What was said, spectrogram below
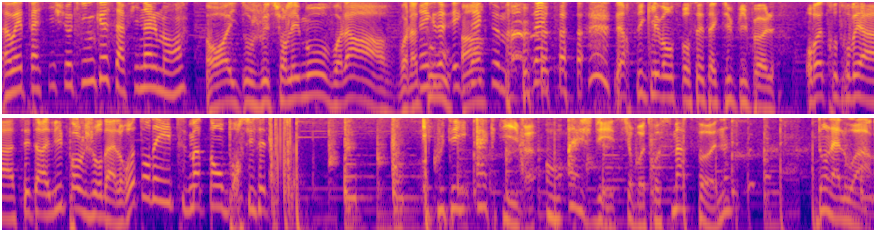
Bah ouais, pas si shocking que ça finalement. hein. Oh, ils ont joué sur les mots, voilà, voilà tout. Hein. exactement, exactement. Merci Clémence pour cette Actu People. On va te retrouver à 7h30 pour le journal. Retour des hits, maintenant on poursuit cette... Écoutez Active en HD sur votre smartphone, dans la Loire,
